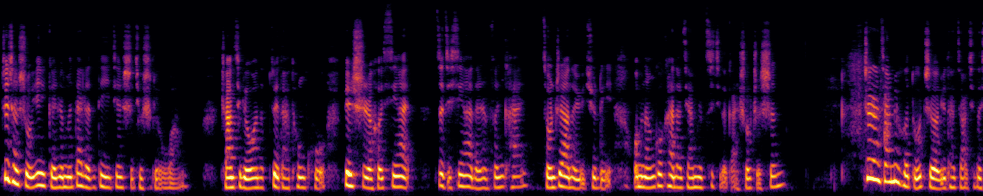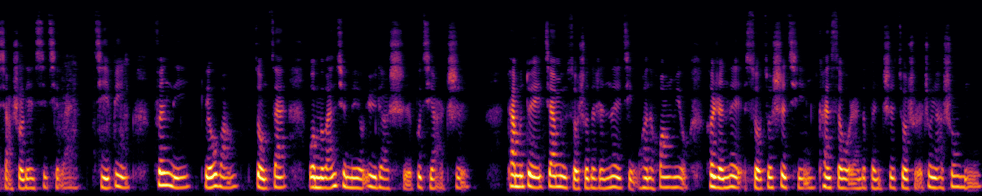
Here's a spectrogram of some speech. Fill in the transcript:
这场鼠疫给人们带来的第一件事就是流亡。长期流亡的最大痛苦，便是和心爱自己心爱的人分开。从这样的语句里，我们能够看到加缪自己的感受之深。这让加缪和读者与他早期的小说联系起来。疾病、分离、流亡，总在我们完全没有预料时不期而至。他们对加缪所说的人类景况的荒谬和人类所做事情看似偶然的本质做出了重要说明。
